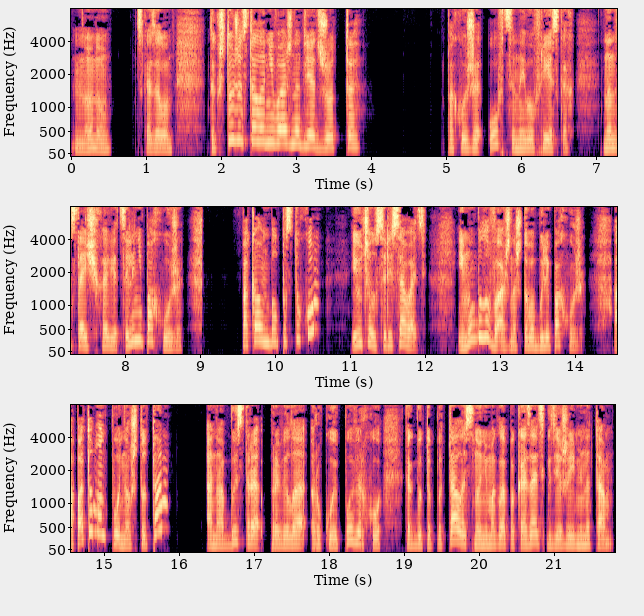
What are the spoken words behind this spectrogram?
«Ну-ну», — сказал он, — «так что же стало неважно для Джотто?» Похоже, овцы на его фресках на настоящих овец или не похожи. Пока он был пастухом и учился рисовать, ему было важно, чтобы были похожи. А потом он понял, что там... Она быстро провела рукой поверху, как будто пыталась, но не могла показать, где же именно там.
